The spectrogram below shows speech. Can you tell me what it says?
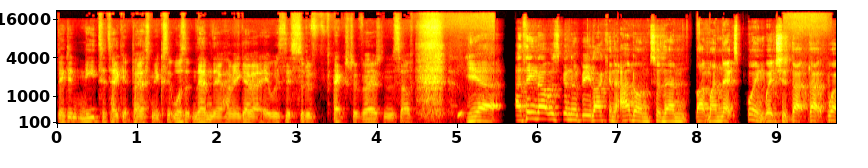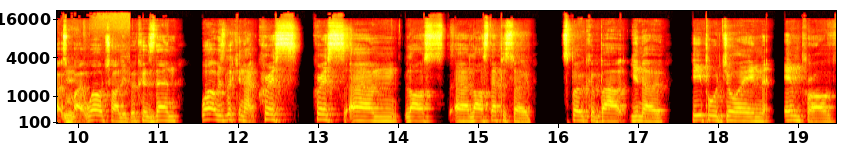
they didn't need to take it personally because it wasn't them they were having a go at. It was this sort of extra version of themselves. Yeah, I think that was going to be like an add-on to then like my next point, which that that works mm. quite well, Charlie, because then what I was looking at, Chris, Chris, um, last uh, last episode spoke about you know people join improv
